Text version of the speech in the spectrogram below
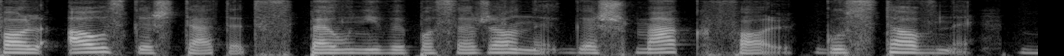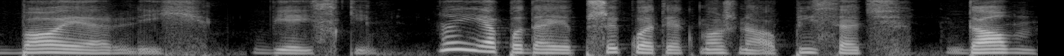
voll ausgestattet, w pełni wyposażony, geschmackvoll, gustowny, bäuerlich, wiejski. No i ja podaję przykład, jak można opisać dom,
